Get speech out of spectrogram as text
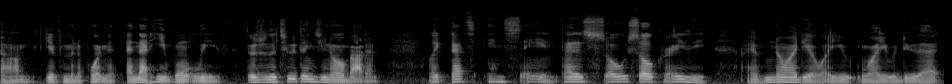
um, give him an appointment and that he won't leave. Those are the two things you know about him. Like that's insane. That is so so crazy. I have no idea why you why you would do that.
